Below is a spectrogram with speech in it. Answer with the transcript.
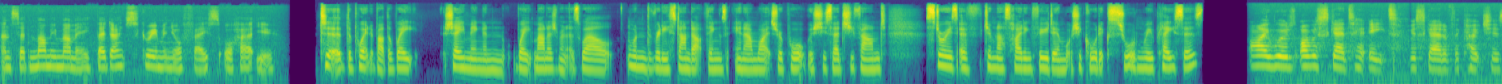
and said, Mummy, Mummy, they don't scream in your face or hurt you. To the point about the weight shaming and weight management as well. One of the really standout things in Anne White's report was she said she found stories of gymnasts hiding food in what she called extraordinary places. I would I was scared to eat. I was scared of the coaches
